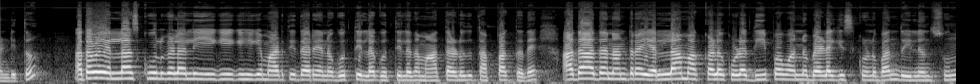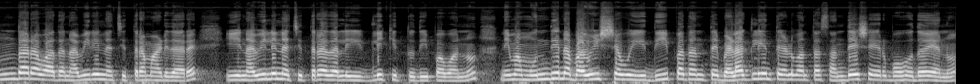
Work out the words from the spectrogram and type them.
ಕಂಡಿತು. ಅಥವಾ ಎಲ್ಲ ಸ್ಕೂಲ್ಗಳಲ್ಲಿ ಈಗ ಈಗ ಹೀಗೆ ಮಾಡ್ತಿದ್ದಾರೆ ಏನೋ ಗೊತ್ತಿಲ್ಲ, ಗೊತ್ತಿಲ್ಲದ ಮಾತಾಡೋದು ತಪ್ಪಾಗ್ತದೆ. ಅದಾದ ನಂತರ ಎಲ್ಲ ಮಕ್ಕಳು ಕೂಡ ದೀಪವನ್ನು ಬೆಳಗಿಸಿಕೊಂಡು ಬಂದು ಇಲ್ಲೊಂದು ಸುಂದರವಾದ ನವಿಲಿನ ಚಿತ್ರ ಮಾಡಿದ್ದಾರೆ. ಈ ನವಿಲಿನ ಚಿತ್ರದಲ್ಲಿ ಇಡ್ಲಿಕ್ಕಿತ್ತು ದೀಪವನ್ನು. ನಿಮ್ಮ ಮುಂದಿನ ಭವಿಷ್ಯವು ಈ ದೀಪದಂತೆ ಬೆಳಗ್ಲಿ ಅಂತ ಹೇಳುವಂಥ ಸಂದೇಶ ಇರಬಹುದೋ ಏನೋ.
